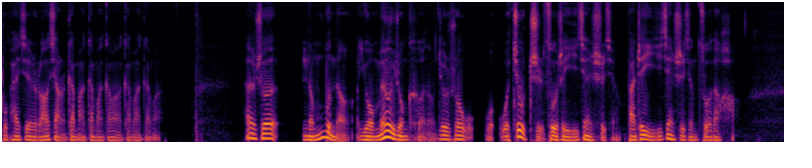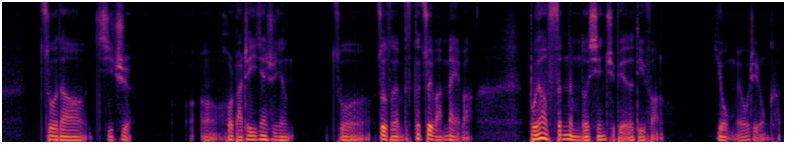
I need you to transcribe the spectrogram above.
不拍戏的时候，老想着干嘛干嘛干嘛干嘛干嘛。”他就说：“能不能有没有一种可能，就是说我我我就只做这一件事情，把这一件事情做到好，做到极致，嗯，或者把这一件事情做做的最完美吧，不要分那么多心去别的地方。”有没有这种可能？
